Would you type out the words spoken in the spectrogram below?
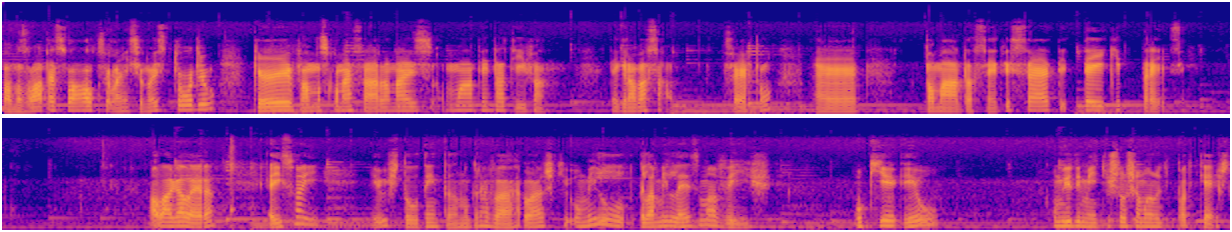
Vamos lá, pessoal, silêncio no estúdio, que vamos começar mais uma tentativa de gravação, certo? É, tomada 107, take 13. Olá, galera. É isso aí. Eu estou tentando gravar, eu acho que mil, pela milésima vez, o que eu humildemente estou chamando de podcast.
